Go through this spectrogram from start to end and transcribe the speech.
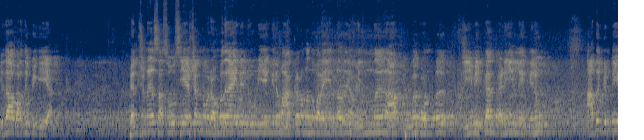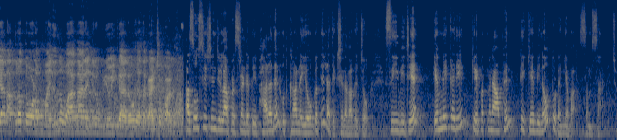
ഇതാ വർദ്ധിപ്പിക്കുകയാണ്. പെൻഷനേഴ്സ് അസോസിയേഷൻ ഒരു ഒമ്പതിനായിരം രൂപയെങ്കിലും ആക്കണമെന്ന് പറയുന്നത് ഇന്ന് ആ തുക കൊണ്ട് ജീവിക്കാൻ കഴിയില്ലെങ്കിലും അത് കിട്ടിയാൽ അത്രത്തോളം മരുന്ന് വാങ്ങാനെങ്കിലും ഉപയോഗിക്കാലോ എന്ന കാഴ്ചപ്പാട്. അസോസിയേഷൻ ജില്ലാ പ്രസിഡന്റ് പി ഭാരതൻ ഉദ്ഘാടന യോഗത്തിൽ അധ്യക്ഷത വഹിച്ചു. C Vijayan M A Kareem K Padmanabhan T K Vinod തുടങ്ങിയവർ സംസാരിച്ചു.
